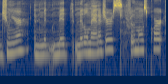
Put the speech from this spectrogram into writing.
junior and mid, mid middle managers for the most part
